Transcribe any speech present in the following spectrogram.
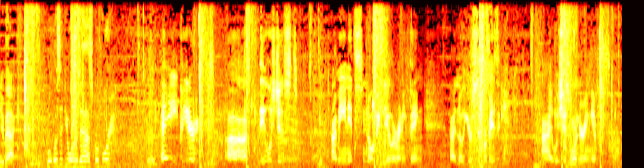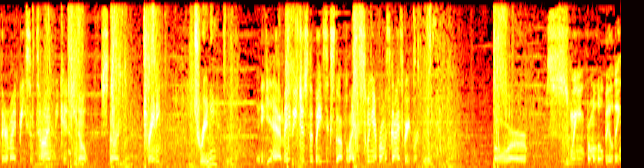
You back. What was it you wanted to ask before? Hey, Peter. Uh, it was just... I mean, it's no big deal or anything. I know you're super busy. I was just wondering if there might be some time we could, you know, start training? Training? Yeah, maybe just the basic stuff, like swinging from a skyscraper. Or swinging from a low building.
